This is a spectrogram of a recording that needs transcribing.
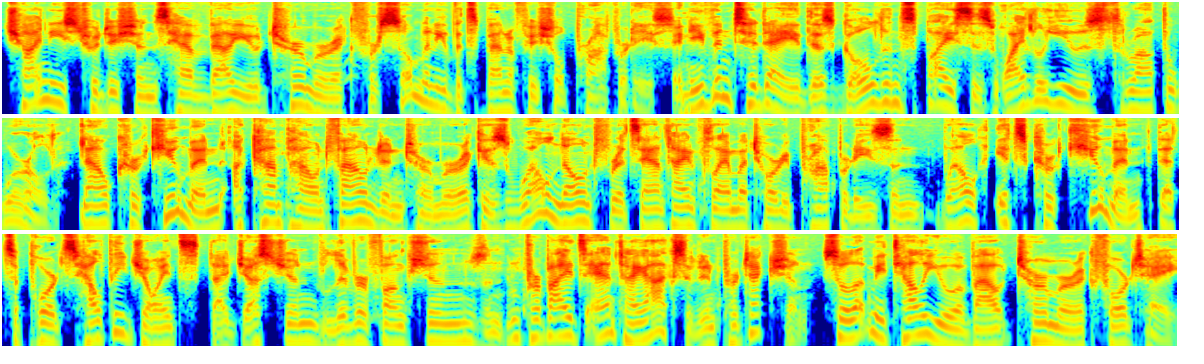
Chinese traditions have valued turmeric for so many of its beneficial properties. And even today, this golden spice is widely used throughout the world. Now, curcumin, a compound found in turmeric, is well known for its anti inflammatory properties. And, well, it's curcumin that supports healthy joints, digestion, liver functions, and provides antioxidant protection. So, let me tell you about Turmeric Forte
